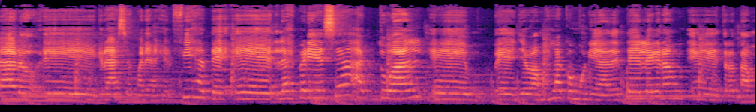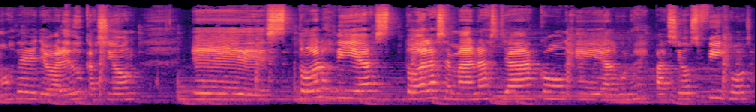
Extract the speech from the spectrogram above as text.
Claro, eh, gracias María Ángel. Fíjate, eh, la experiencia actual, eh, llevamos la comunidad de Telegram, tratamos de llevar educación todos los días, todas las semanas ya con algunos espacios fijos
